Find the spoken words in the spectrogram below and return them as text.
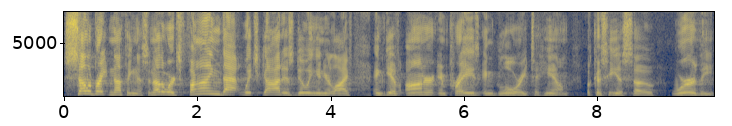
celebrate nothingness. In other words, find that which God is doing in your life and give honor and praise and glory to Him because He is so worthy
